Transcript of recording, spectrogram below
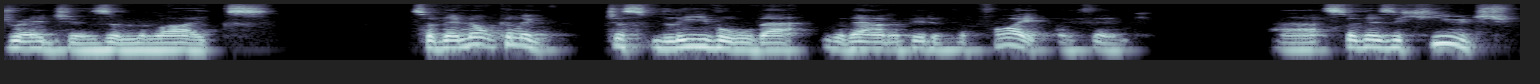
dredgers and the likes. So they're not going to just leave all that without a bit of a fight, I think. Uh, so there's a huge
